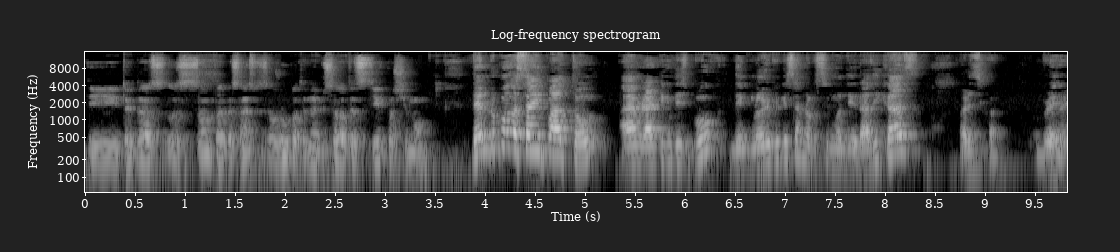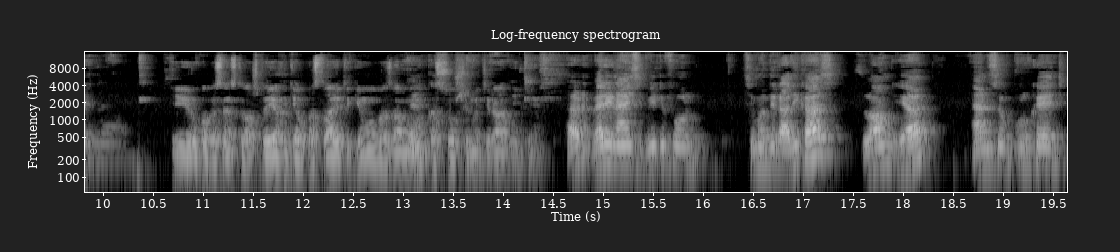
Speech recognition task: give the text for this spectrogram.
И тогда Санта Госвами спросил, Рупа, ты написал этот стих, почему? Then Rupa Goswami Path told, I am writing this book, the glorification of Srimati Radhika's, what is it called? Braid. И Рупа Госвами сказал, что я хотел прославить таким образом Э? косу Шримати Радхики. And very nice, beautiful Srimati Radhika's long hair and so crooked,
